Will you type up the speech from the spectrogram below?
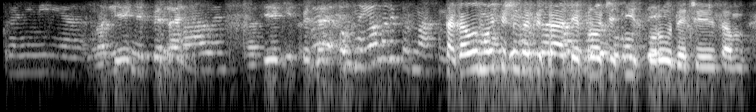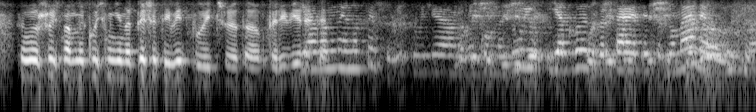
В крайній мірі, У вас є якісь питання? У вас є якісь Ви ознайомилися з нашими? Так, а ви можете ще записати про очисні споруди, чи там ви щось нам якусь мені напишете відповідь, чи то Я перевірите? вам не напишу відповідь, я вам рекомендую. Як ви звертаєтеся до мене усно,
